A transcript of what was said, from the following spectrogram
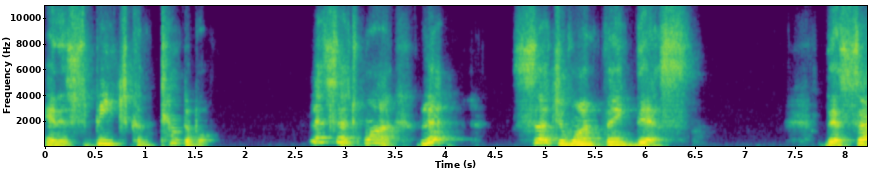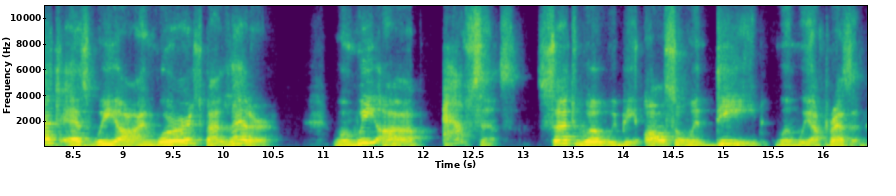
and his speech contemptible. Let such one, let such a one think this, that such as we are in words by letter, when we are absent, such will we be also in deed when we are present.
